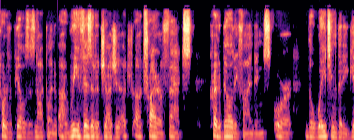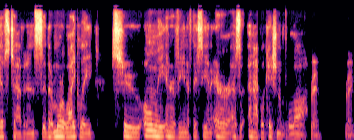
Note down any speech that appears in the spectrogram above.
Court of Appeals is not going to uh, revisit a judge, a, a trier of facts credibility findings or the weighting that he gives to evidence. They're more likely to only intervene if they see an error as an application of the law. Right. Right.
